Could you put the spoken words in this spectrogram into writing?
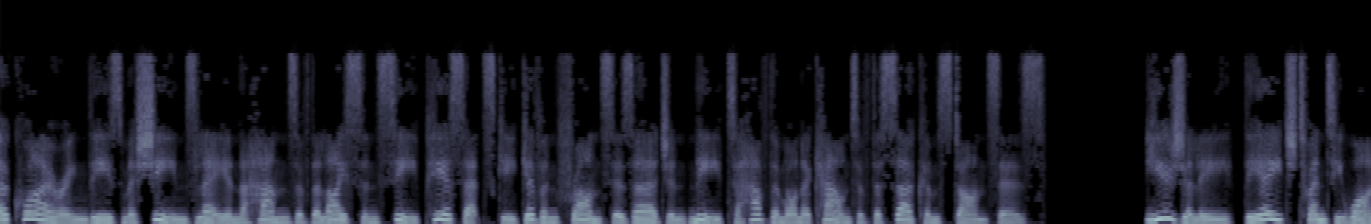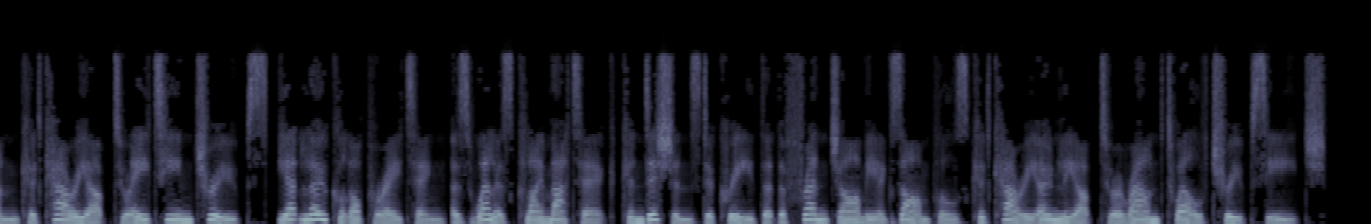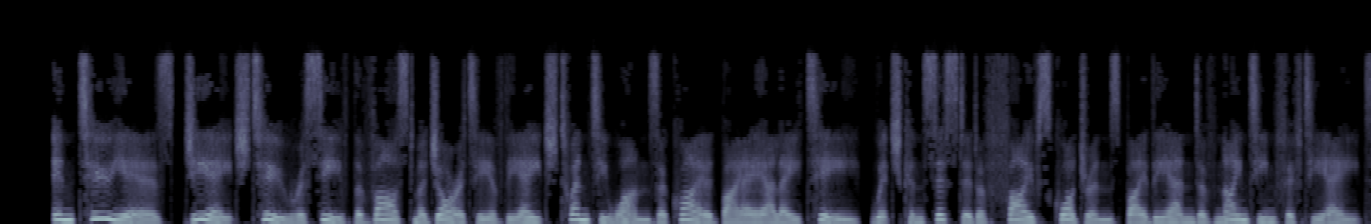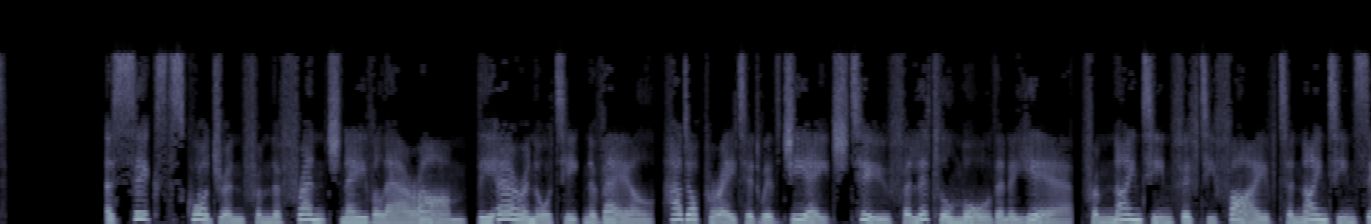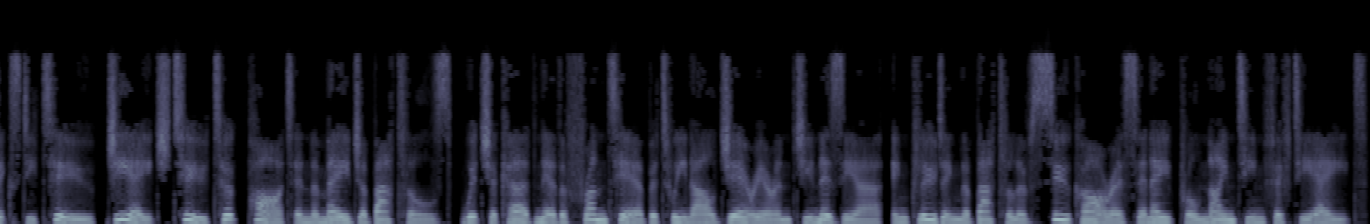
Acquiring these machines lay in the hands of the licensee Piasecki given France's urgent need to have them on account of the circumstances. Usually, the H-21 could carry up to 18 troops, yet local operating as well as climatic conditions decreed that the French army examples could carry only up to around 12 troops each. In two years, GH2 received the vast majority of the H-21s acquired by ALAT, which consisted of five squadrons by the end of 1958. A sixth squadron from the French naval air arm, the Aéronautique Navale, had operated with GH2 for little more than a year. From 1955 to 1962, GH2 took part in the major battles, which occurred near the frontier between Algeria and Tunisia, including the Battle of Souk Ahras in April 1958.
